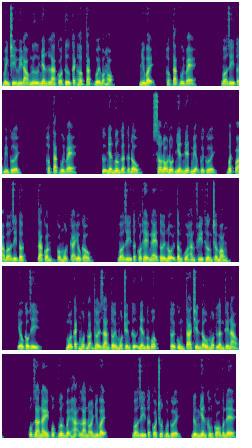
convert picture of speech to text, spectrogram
mình chỉ huy đảo ngư nhân là có tư cách hợp tác với bọn họ. Như vậy, hợp tác vui vẻ vợ gì tất mỉm cười. Hợp tác vui vẻ. Cự nhân vương gật gật đầu, sau đó đột nhiên nết miệng cười cười, bất quá bờ gì tất, ta còn có một cái yêu cầu. Bờ gì tất có thể nghe tới nội tâm của hắn phi thường chờ mong. Yêu cầu gì? Mỗi cách một đoạn thời gian tới một chuyến cự nhân vương quốc, tới cùng ta chiến đấu một lần thế nào? Quốc gia này quốc vương bệ hạ là nói như vậy. Vợ gì tất có chút buồn cười, đương nhiên không có vấn đề.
